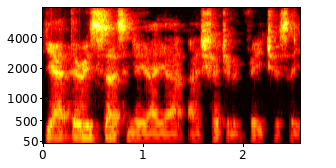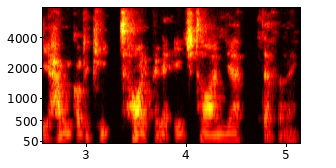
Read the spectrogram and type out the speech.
yeah, there is certainly a, a scheduling feature, so you haven't got to keep typing it each time. Yeah, definitely.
